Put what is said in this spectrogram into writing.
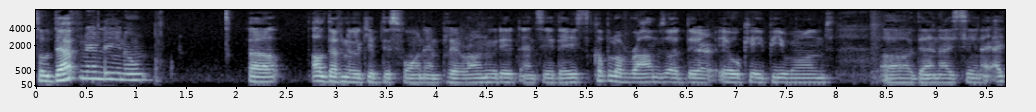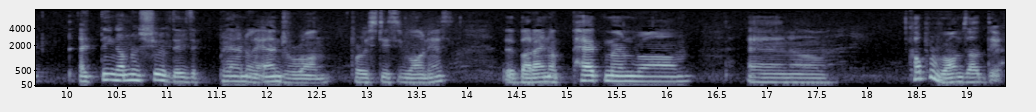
so definitely you know uh, I'll definitely keep this phone and play around with it and say there's a couple of ROMs out there AOKP ROMs uh, then I seen I, I I think I'm not sure if there is a Paranoid Android ROM for HTC One uh, but I know Pac-Man ROM and a uh, couple of ROMs out there.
